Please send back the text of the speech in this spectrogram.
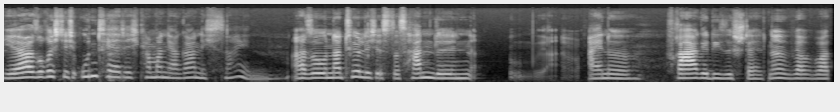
Ja, so richtig untätig kann man ja gar nicht sein. Also natürlich ist das Handeln eine Frage, die sich stellt. Ne? Wa- Was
